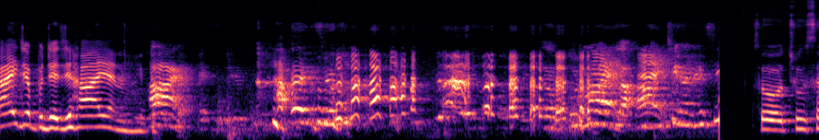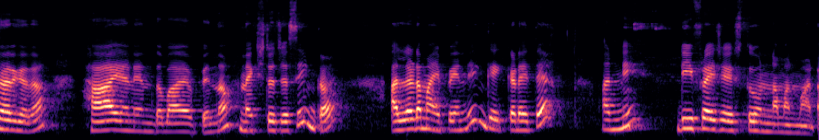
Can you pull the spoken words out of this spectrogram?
హాయ్ చెప్పు జడ్జి హాయ్ అని. సో చూసారు కదా హాయ్ అని ఎంత బాగా చెప్పిందో. నెక్స్ట్ వచ్చేసి ఇంకా అల్లడం అయిపోయింది. ఇంకా ఇక్కడైతే అన్నీ డీప్ ఫ్రై చేస్తూ ఉన్నాం అనమాట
